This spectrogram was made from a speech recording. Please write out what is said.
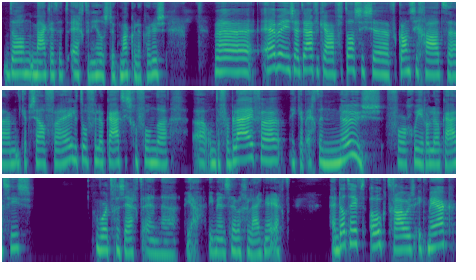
dan maakt het het echt een heel stuk makkelijker. Dus we hebben in Zuid-Afrika een fantastische vakantie gehad. Ehm, ik heb zelf eh, hele toffe locaties gevonden uh, om te verblijven. Ik heb echt een neus voor goede locaties, wordt gezegd. En uh, ja, die mensen hebben gelijk. Nee, echt. En dat heeft ook trouwens, ik merk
